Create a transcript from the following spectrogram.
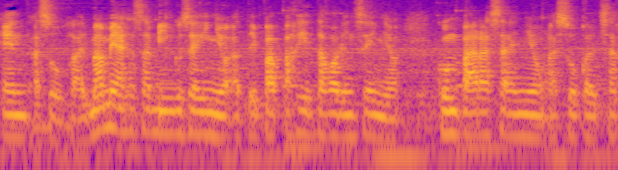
and asukal. Mamaya sasabihin ko sa inyo at ipapakita ko rin sa inyo kung para saan yung asukal sa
